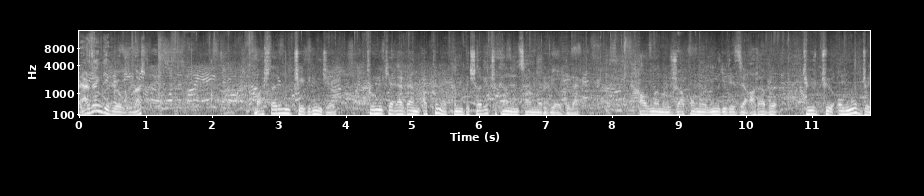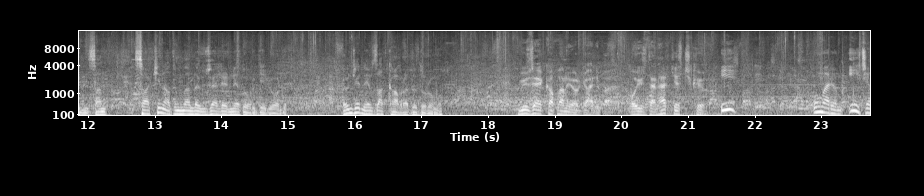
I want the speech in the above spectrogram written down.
Nereden geliyor bunlar? Başlarını çevirince turnikelerden akın akın dışarı çıkan insanları gördüler. Almanı, Japonu, İngiliz'i, Arabı, Türk'ü onlarca insan sakin adımlarla üzerlerine doğru geliyordu. Önce Nevzat kavradı durumu. Müze kapanıyor galiba. O yüzden herkes çıkıyor. İyi. Umarım iyice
